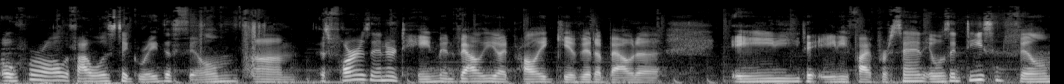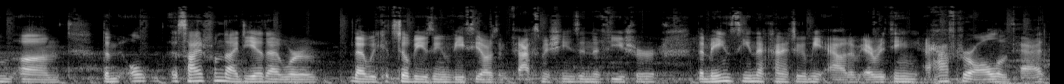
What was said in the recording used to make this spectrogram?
overall, if I was to grade the film, um, as far as entertainment value, I'd probably give it about a 80 to 85 percent. It was a decent film. Um, the aside from the idea that we're that we could still be using VCRs and fax machines in the future, the main scene that kind of took me out of everything after all of that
